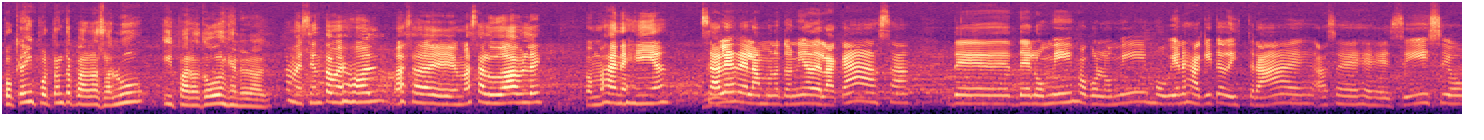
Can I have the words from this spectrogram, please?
porque es importante para la salud y para todo en general. Me siento mejor, más, eh, más saludable, con más energía. Sales de la monotonía de la casa, de, de, lo mismo con lo mismo, vienes aquí, te distraes, haces ejercicio.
